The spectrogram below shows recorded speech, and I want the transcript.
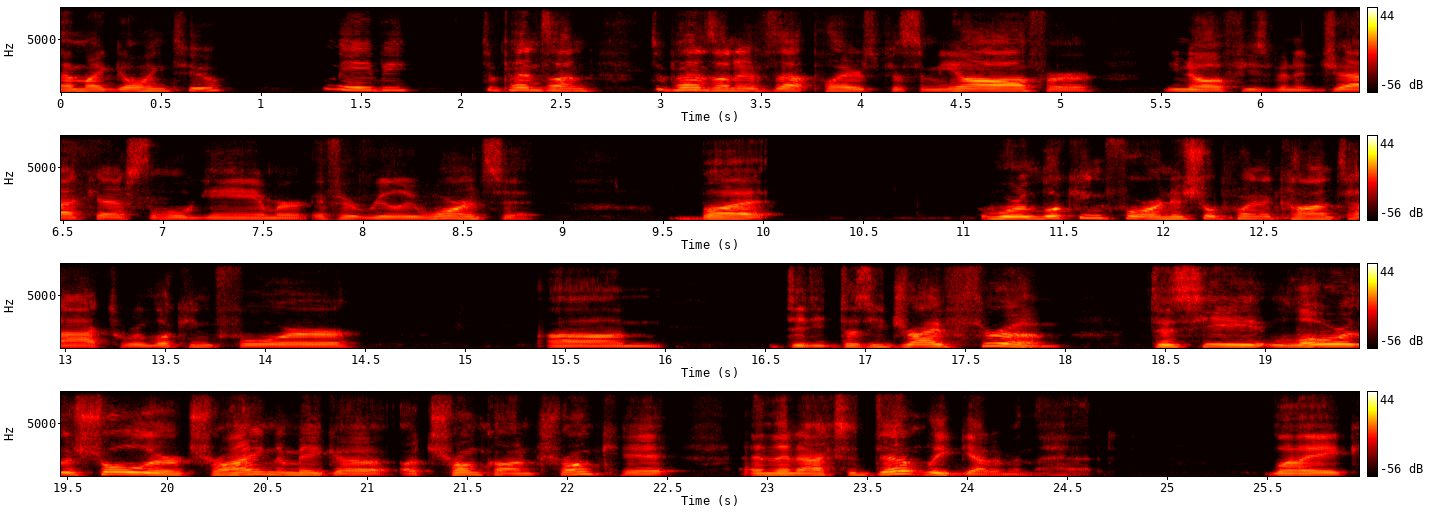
Am I going to? Maybe. Depends on depends on if that player's pissing me off or you know if he's been a jackass the whole game or if it really warrants it. But we're looking for initial point of contact. We're looking for um did he does he drive through him? Does he lower the shoulder trying to make a, a trunk on trunk hit and then accidentally get him in the head? Like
